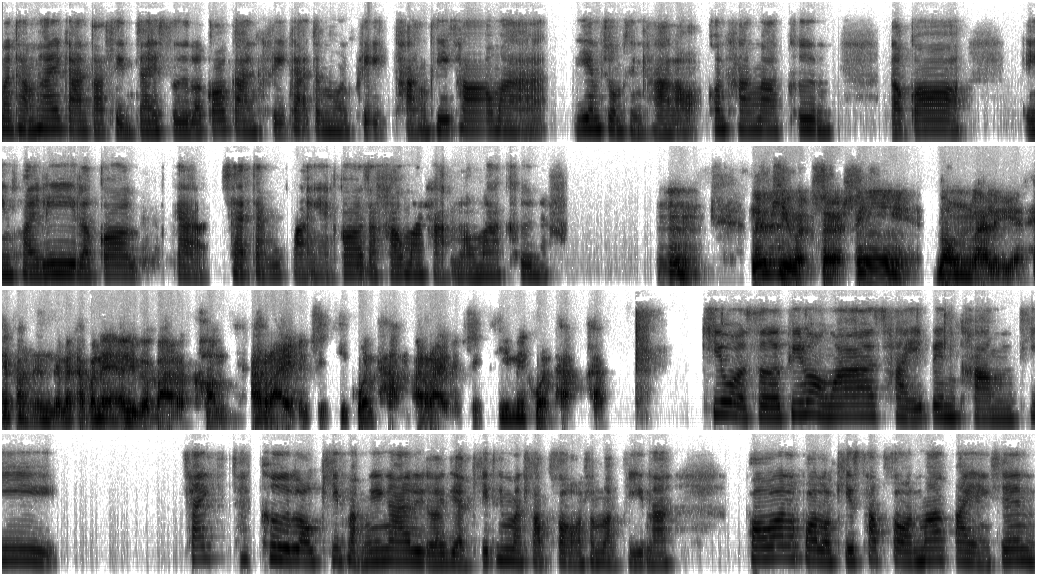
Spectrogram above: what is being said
มันทำให้การตัดสินใจซื้อแล้วก็การคลิกอะจำนวนคลิกครั้งที่เข้ามาเยี่ยมชมสินค้าเราค่อนข้างมากขึ้น แล้วก็ inquiry แล้วก็กับแชทจากลูกค้าเนี่ยก็จะเข้ามาถามเรามากขึ้นนะคะอืมเรื่อง keyword search นี่ลงรายละเอียดให้ฟังนิดนึงได้ไหมครับว่าใน alibaba.com อะไรเป็นสิ่งที่ควรทำอะไรเป็นสิ่งที่ไม่ควรทำครับ keyword search พีทมองว่าใช้เป็นคำที่ใช้คือเราคิดแบบง่ายๆเลยเราอย่าคิดให้มันซับซ้อนสำหรับพีทนะ เพราะว่าพอเราคิดซับซ้อนมากไปอย่างเช่น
